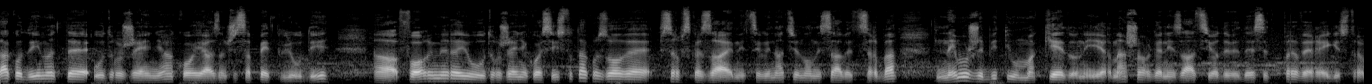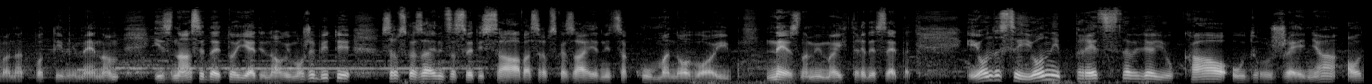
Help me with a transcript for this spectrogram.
Tako da imate udruženja koja, znači sa pet ljudi, a, formiraju udruženje koje se isto tako zove Srpska zajednica ili Nacionalni savet Srba. Ne može biti u Makedoniji, jer naša organizacija od 91. registrovana pod tim imenom i zna se da je to jedino, ali može biti Srpska zajednica Sveti Sava, Srpska zajednica Kumanovo i ne znam, ima ih 30 I onda se i oni predstavljaju kao udruženja od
